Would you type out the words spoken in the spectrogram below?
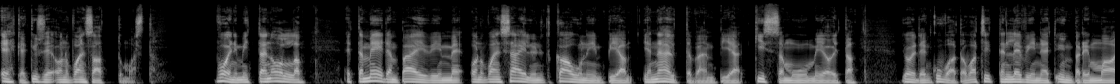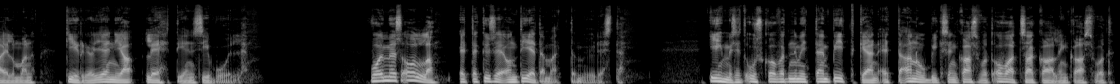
ehkä kyse on vain sattumasta. Voi nimittäin olla, että meidän päiviimme on vain säilynyt kauniimpia ja näyttävämpiä kissamuumioita, joiden kuvat ovat sitten levinneet ympäri maailman kirjojen ja lehtien sivuille – voi myös olla, että kyse on tietämättömyydestä. Ihmiset uskoivat nimittäin pitkään, että Anubiksen kasvot ovat sakaalin kasvot,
